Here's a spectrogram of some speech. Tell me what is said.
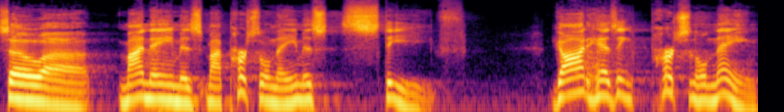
So, uh, my name is, my personal name is Steve. God has a personal name.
